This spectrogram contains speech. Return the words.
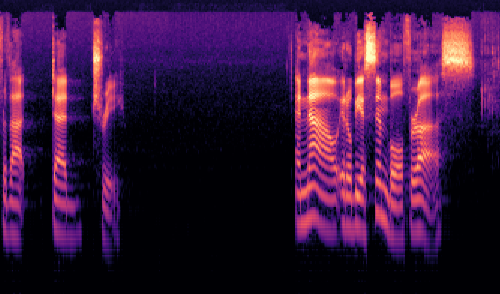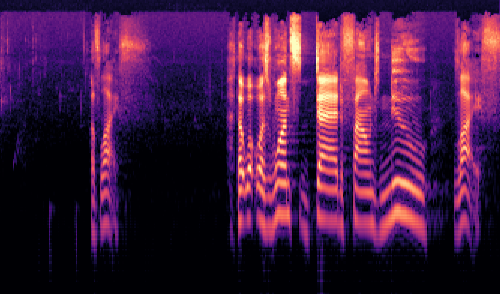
for that dead tree. And now it'll be a symbol for us of life. That what was once dead found new life.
